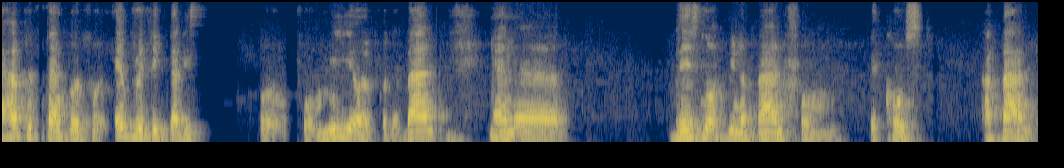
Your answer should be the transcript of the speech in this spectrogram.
I have to thank God for everything that is for, for me or for the band. And uh, there's not been a band from the coast, a band.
